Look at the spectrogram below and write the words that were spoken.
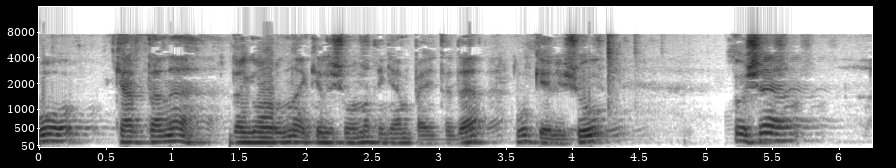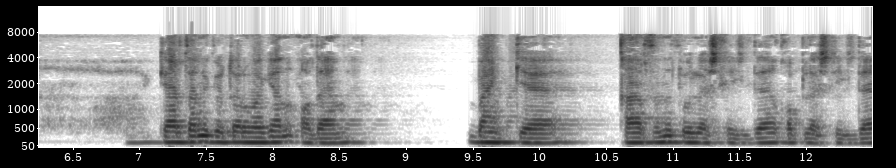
bu kartani dogorini kelishuvini qilgan paytida bu kelishuv o'sha kartani ko'tarib olgan odam bankka qarzini to'lashlikda qoplashlikda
